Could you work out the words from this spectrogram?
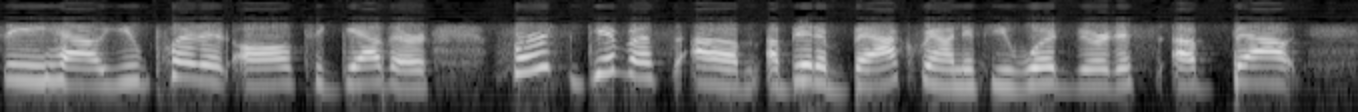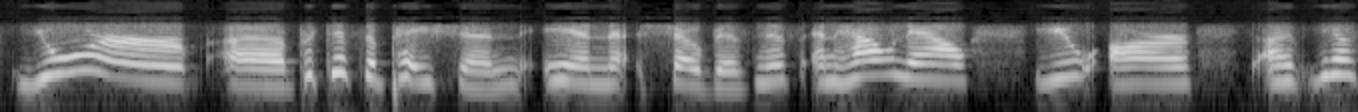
see how you put it all together. First, give us um, a bit of background, if you would, Vertus, about your uh, participation in show business and how now you are, uh, you know,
